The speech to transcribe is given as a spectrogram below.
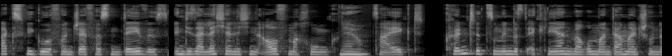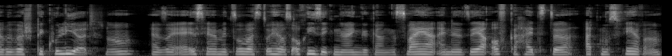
Wachsfigur von Jefferson Davis in dieser lächerlichen Aufmachung Ja. zeigt, könnte zumindest erklären, warum man damals schon darüber spekuliert. Ne? Also er ist ja mit sowas durchaus auch Risiken eingegangen. Es war ja eine sehr aufgeheizte Atmosphäre.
